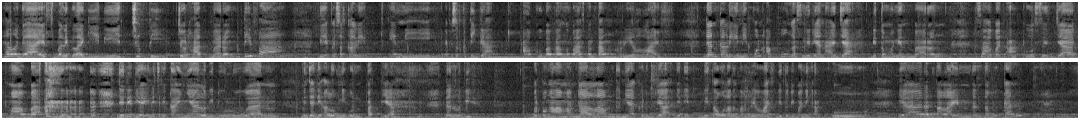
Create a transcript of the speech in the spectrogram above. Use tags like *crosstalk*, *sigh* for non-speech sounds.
Halo guys, balik lagi di Cuti Curhat bareng Tifa. Di episode kali ini, episode ketiga Aku bakal ngebahas tentang real life. Dan kali ini pun aku nggak sendirian aja Ditemenin bareng sahabat aku sejak maba. *laughs* Jadi dia ini ceritanya lebih duluan menjadi alumni UNPAD ya *laughs* Dan lebih berpengalaman dalam dunia kerja. Jadi lebih tahu lah tentang real life gitu dibanding aku ya dan tak lain dan tak bukan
